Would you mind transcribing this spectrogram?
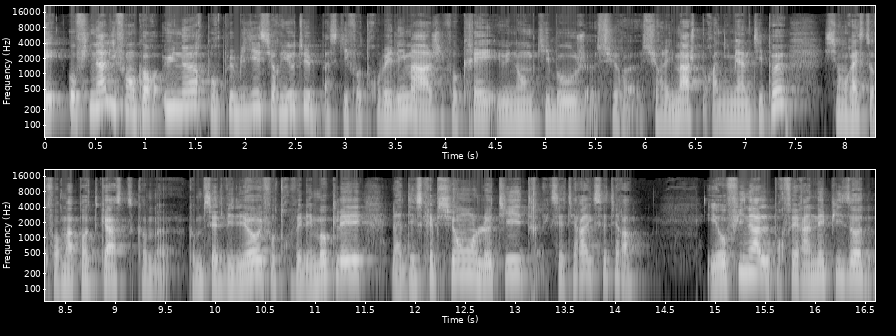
Et au final, il faut encore une heure pour publier sur YouTube parce qu'il faut trouver l'image, il faut créer une onde qui bouge sur, euh, sur l'image pour animer un petit peu. Si on reste au format podcast comme, euh, comme cette vidéo, il faut trouver les mots-clés, la description, le titre, etc., etc. Et au final, pour faire un épisode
